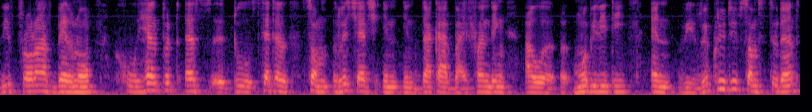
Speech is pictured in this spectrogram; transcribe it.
with Florence Bernault, who helped us uh, to settle some research in, in Dakar by funding our uh, mobility. And we recruited some students,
